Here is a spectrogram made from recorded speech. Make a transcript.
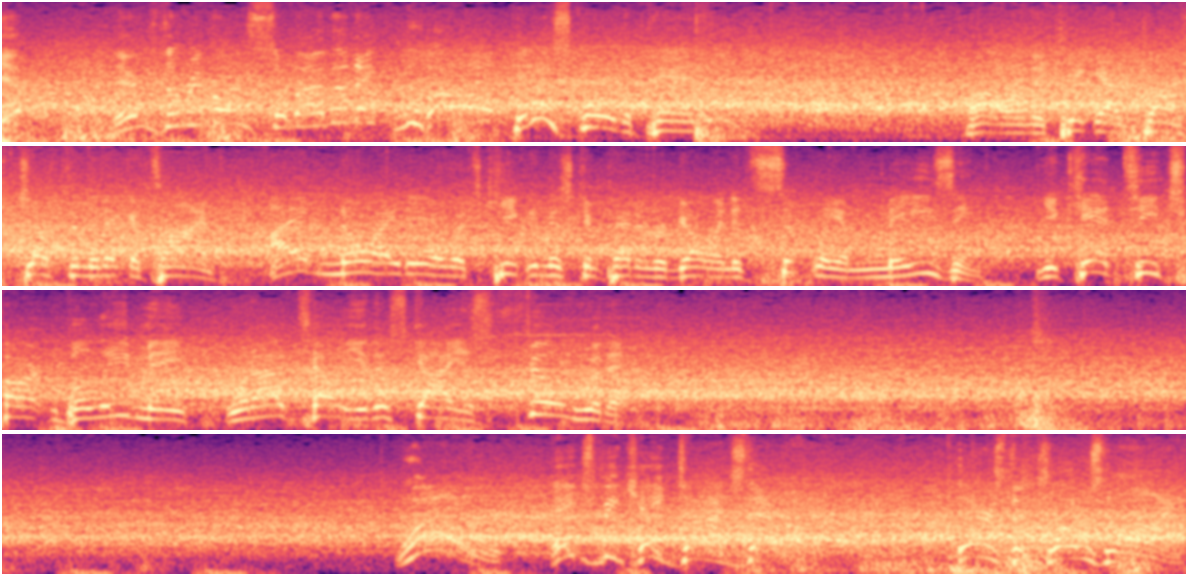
Yep, there's the reversal by the neck. Whoa. Can he score the pin? Oh, and the kick out comes just in the nick of time. I have no idea what's keeping this competitor going. It's simply amazing. You can't teach heart, and believe me when I tell you this guy is filled with it. Whoa! HBK dodged that one. There's the clothesline.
